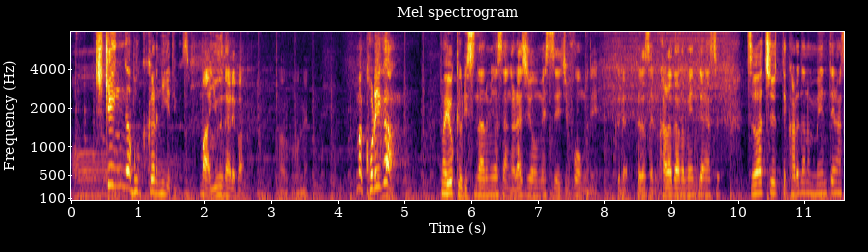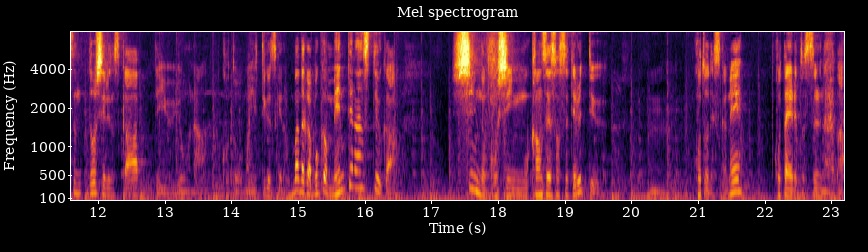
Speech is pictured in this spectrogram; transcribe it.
う。危険が僕から逃げていくんですよ。まあ言うなればまあこれが、まあ、よくリスナーの皆さんがラジオメッセージフォームでくださる体のメンテナンスツアー中って体のメンテナンスどうしてるんですかっていうようなことをまあ言ってくるんですけど、まあ、だから僕はメンテナンスっていうか真の誤信を完成させてるっていうことですかね。答えるとするならば。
